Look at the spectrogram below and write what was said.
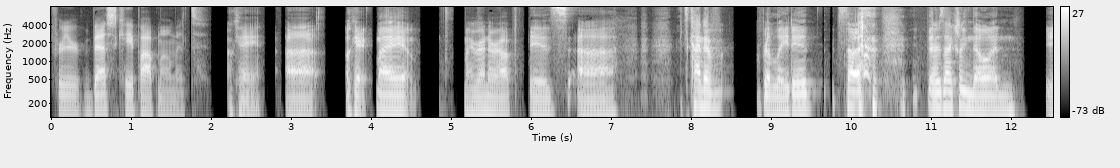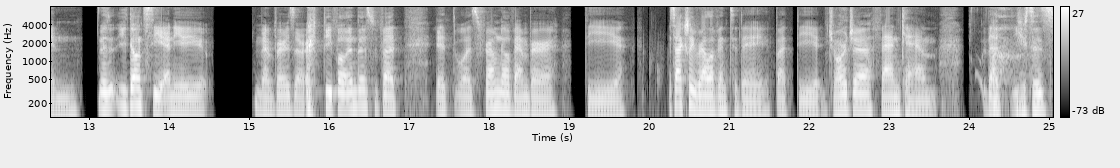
for best K-pop moment? okay. Uh, okay. My my runner up is uh, it's kind of related it's not. there's actually no one in. You don't see any members or people in this, but it was from November. The it's actually relevant today, but the Georgia fan cam that uses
